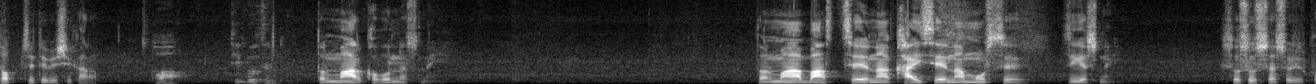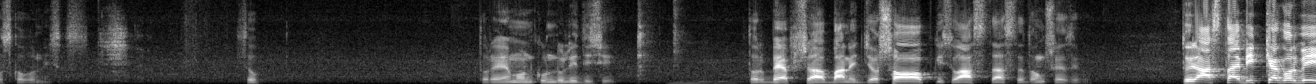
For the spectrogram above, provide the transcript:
সবচেয়ে বেশি খারাপ। ঠিক বলছেন। তোর মার খবর নেস নাই। তোর মা বাঁচছে না খাইছে না মরছে জিজ্ঞেস নেই। শ্বশুর শাশুড়ির খোঁজখবর নিছিস। চুপ তোর এমন কুণ্ডুলি দিছি তোর ব্যবসা বাণিজ্য সব কিছু আস্তে আস্তে ধ্বংস হয়ে যাবে। তুই রাস্তায় ভিক্ষা করবি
